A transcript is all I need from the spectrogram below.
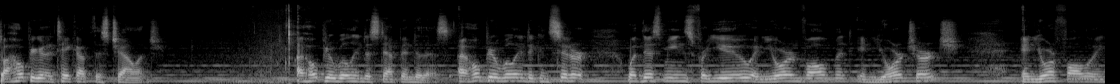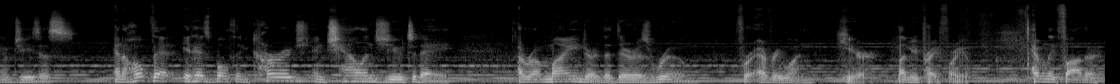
So I hope you're going to take up this challenge. I hope you're willing to step into this. I hope you're willing to consider what this means for you and your involvement in your church and your following of Jesus. And I hope that it has both encouraged and challenged you today, a reminder that there is room for everyone here. Let me pray for you. Heavenly Father,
